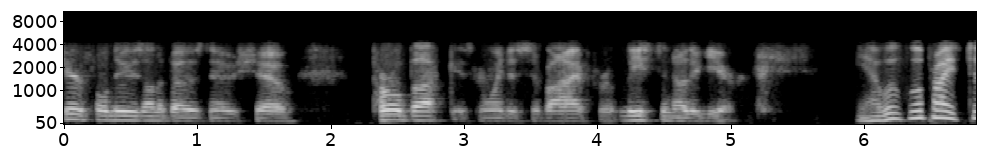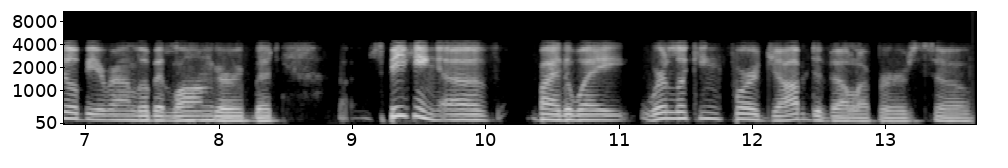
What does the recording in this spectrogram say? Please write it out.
cheerful news on the Boze Noze Show. Pearl Buck is going to survive for at least another year. Yeah, we'll, we'll probably still be around a little bit longer. But uh, speaking of, by the way, we're looking for job developers. So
